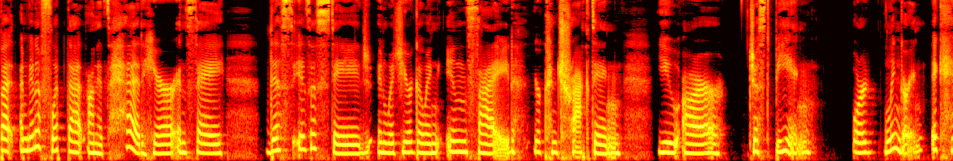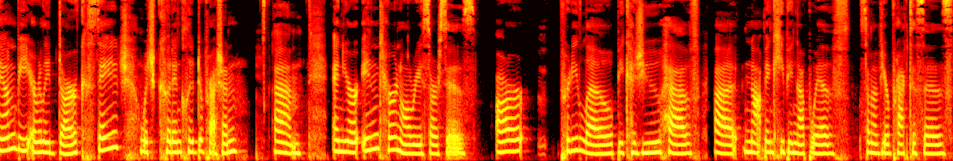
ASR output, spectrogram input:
But I'm going to flip that on its head here and say, this is a stage in which you're going inside, you're contracting, you are just being or lingering. It can be a really dark stage, which could include depression. Um, and your internal resources are pretty low because you have uh, not been keeping up with some of your practices.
